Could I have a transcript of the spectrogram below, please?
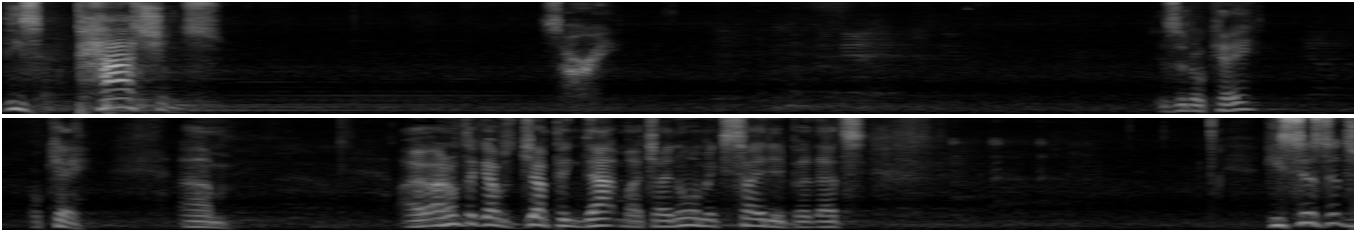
these passions. Sorry. Is it okay? Okay. Um, I, I don't think I was jumping that much. I know I'm excited, but that's he says that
